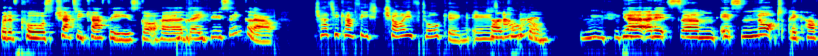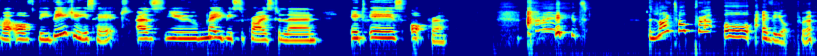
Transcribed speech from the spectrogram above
But of course, Chatty Cathy's got her debut single out. Chatty Cathy's "Chive Talking" is Chive out now. Talking. Mm. Yeah, and it's um it's not a cover of the Bee Gees hit, as you may be surprised to learn. It is opera. it's light opera or heavy opera.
